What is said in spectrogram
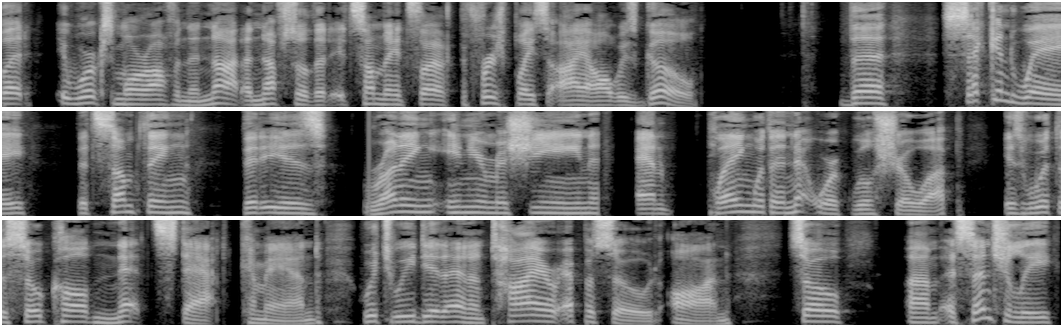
but it works more often than not enough so that it's something, it's like the first place I always go. The second way that something that is running in your machine and playing with a network will show up is with the so-called netstat command, which we did an entire episode on. So um, essentially,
